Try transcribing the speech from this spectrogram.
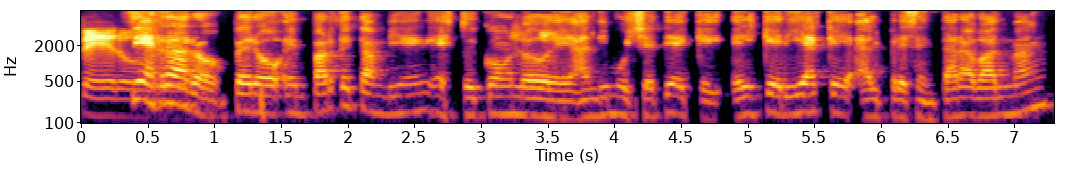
pero... Sí, es raro, pero en parte también estoy con lo de Andy Muschietti, de que él quería que al presentar a Batman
